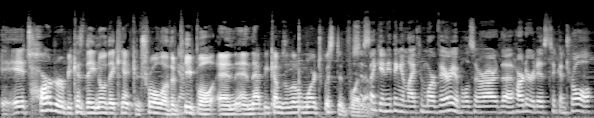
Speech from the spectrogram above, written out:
it's harder because they know they can't control other Yeah. people and and that becomes a little more twisted for It's them just like anything in life. The more variables there are, the harder it is to control.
